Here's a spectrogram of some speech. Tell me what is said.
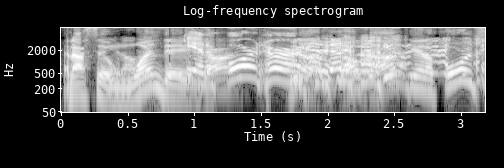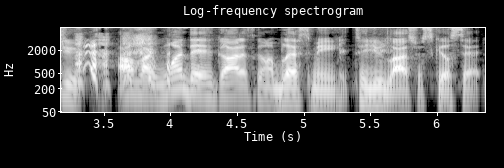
And I said, one day, I Can't God- afford her. Yeah, I, was I can't afford you. I was like, one day God is going to bless me to utilize her skill set,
